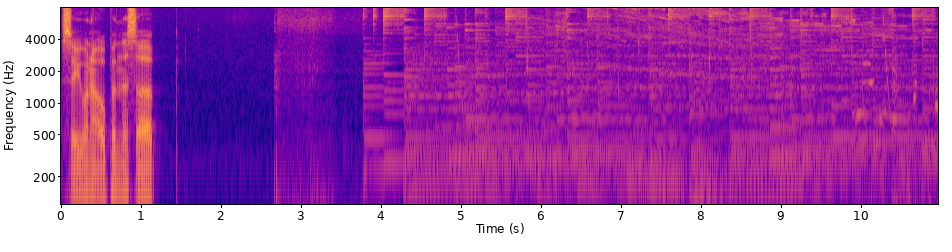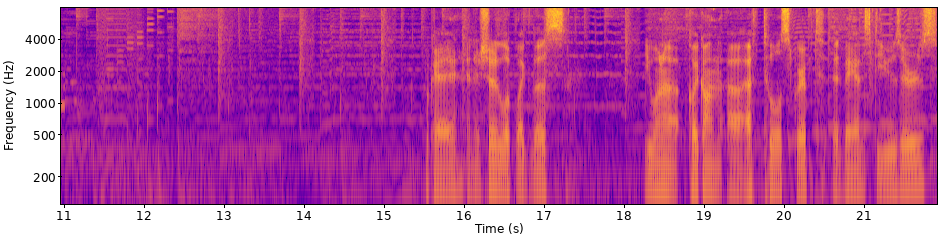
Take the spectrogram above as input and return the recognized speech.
So you want to open this up. Okay, and it should look like this. You want to click on uh, FTool Script Advanced Users.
